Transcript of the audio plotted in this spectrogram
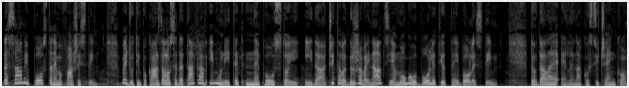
da sami postanemo fašisti. Međutim, pokazalo se da takav imunitet ne postoji i da čitava država i nacija mogu oboljeti od te bolesti. Dodala je Elena Kostičenko.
